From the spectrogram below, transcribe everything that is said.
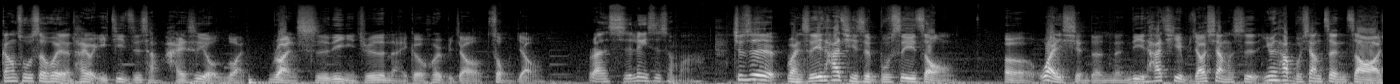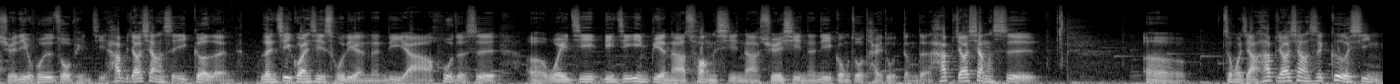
刚出社会的人，他有一技之长，还是有软软实力？你觉得哪一个会比较重要？软实力是什么？就是软实力，它其实不是一种。呃，外显的能力，它其实比较像是，因为它不像证照啊、学历或者作品集，它比较像是一个人人际关系处理的能力啊，或者是呃危机临机应变啊、创新啊、学习能力、工作态度等等，它比较像是呃怎么讲？它比较像是个性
